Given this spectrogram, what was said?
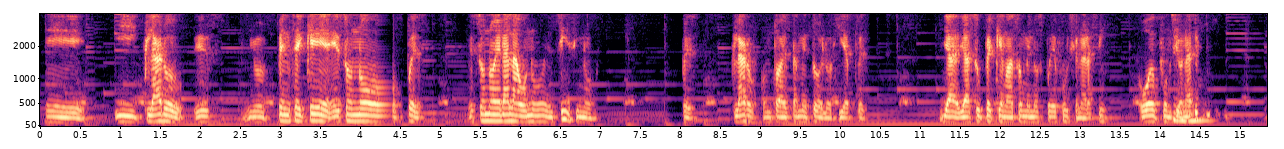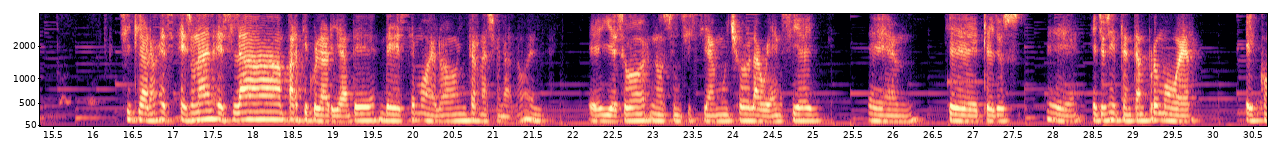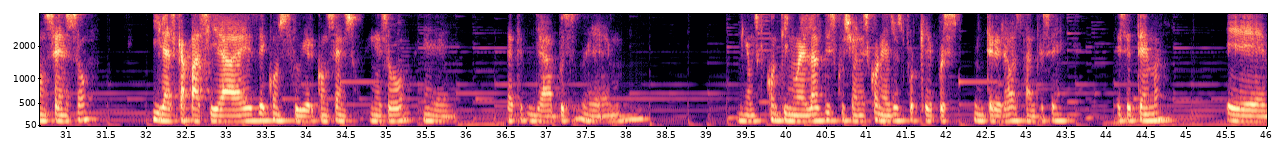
y claro, es, yo pensé que eso no, pues eso no era la ONU en sí, sino, pues claro, con toda esta metodología, pues ya, ya supe que más o menos puede funcionar así, o funciona así. Sí, claro, es, es, una, es la particularidad de, de este modelo internacional, ¿no? Eh, y eso nos insistía mucho la ONCA, eh, que, que, ellos, eh, ellos intentan promover el consenso y las capacidades de construir consenso. En eso eh, ya, pues eh, digamos que continué las discusiones con ellos porque pues me interesa bastante ese, ese tema. Eh,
